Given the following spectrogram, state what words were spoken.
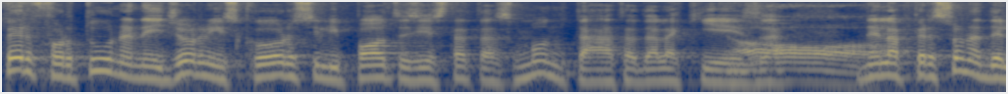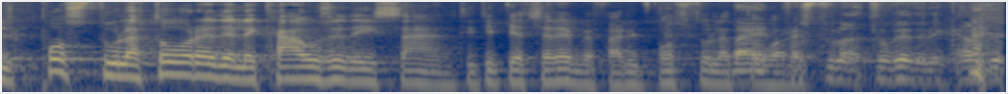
Per fortuna nei giorni scorsi l'ipotesi è stata smontata dalla Chiesa No. nella persona del postulatore delle cause dei santi. Ti piacerebbe fare il Beh, postulatore? il postulatore delle cause.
